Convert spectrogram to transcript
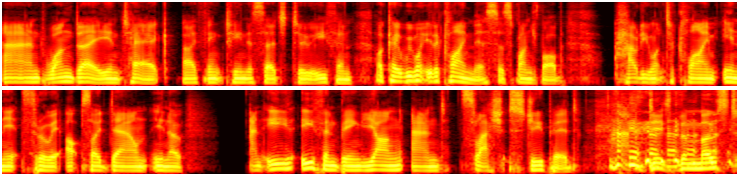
And one day in tech, I think Tina said to Ethan, Okay, we want you to climb this as SpongeBob. How do you want to climb in it, through it, upside down? You know, and e- Ethan, being young and slash stupid, did the most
